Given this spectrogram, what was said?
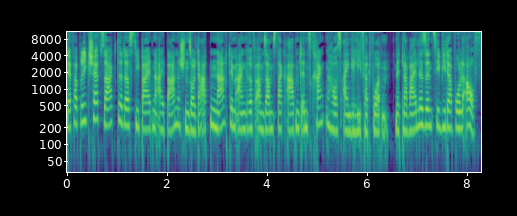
Der Fabrikchef sagte, dass die beiden albanischen Soldaten nach dem Angriff Angriff am Samstagabend ins Krankenhaus eingeliefert wurden. Mittlerweile sind sie wieder wohlauf.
